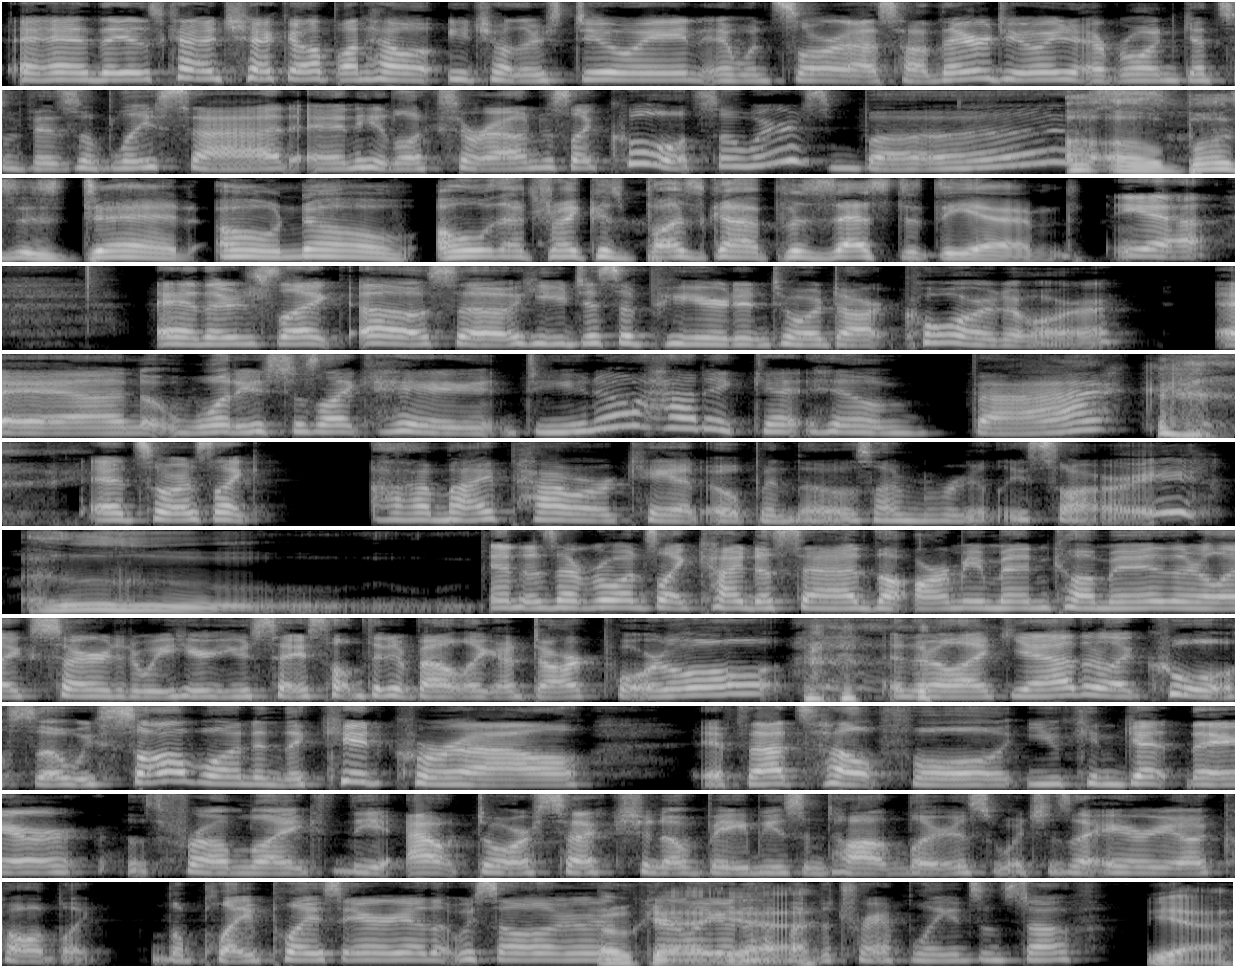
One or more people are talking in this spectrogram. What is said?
and they just kind of check up on how each other's doing. And when Sora asks how they're doing, everyone gets visibly sad, and he looks around, just like, cool. So where's Buzz? Uh oh, Buzz is dead. Oh no. Oh, that's right, because Buzz got possessed at the end. Yeah. And they're just like, oh, so he disappeared into a dark corridor. And Woody's just like, hey, do you know how to get him back? and Sora's like, uh, my power can't open those. I'm really sorry. Ooh. And as everyone's like kind of sad, the army men come in. They're like, "Sir, did we hear you say something about like a dark portal?" and they're like, "Yeah." They're like, "Cool." So we saw one in the kid corral. If that's helpful, you can get there from like the outdoor section of babies and toddlers, which is an area called like the play place area that we saw earlier. Okay, earlier, yeah. like the trampolines and stuff. Yeah.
